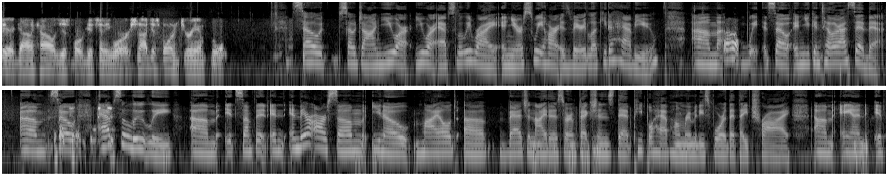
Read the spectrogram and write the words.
see a gynecologist before it gets any worse, and I just wanted your input. So, so John, you are you are absolutely right, and your sweetheart is very lucky to have you. Um, we, so, and you can tell her I said that. Um, so, absolutely, um, it's something, and and there are some, you know, mild uh, vaginitis or infections that people have home remedies for that they try, um, and if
